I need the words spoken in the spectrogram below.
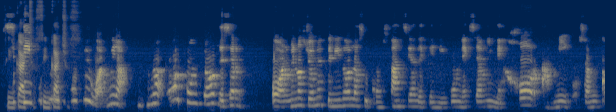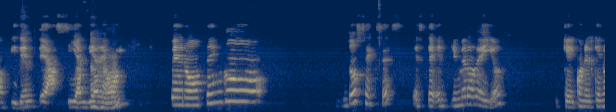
Sin cachos, sin cachos. Igual, mira, no al punto de ser, o al menos yo no he tenido la circunstancia de que ningún ex sea mi mejor amigo, o sea, mi confidente así al día de hoy, pero tengo dos exes, este, el primero de ellos, que con el que no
